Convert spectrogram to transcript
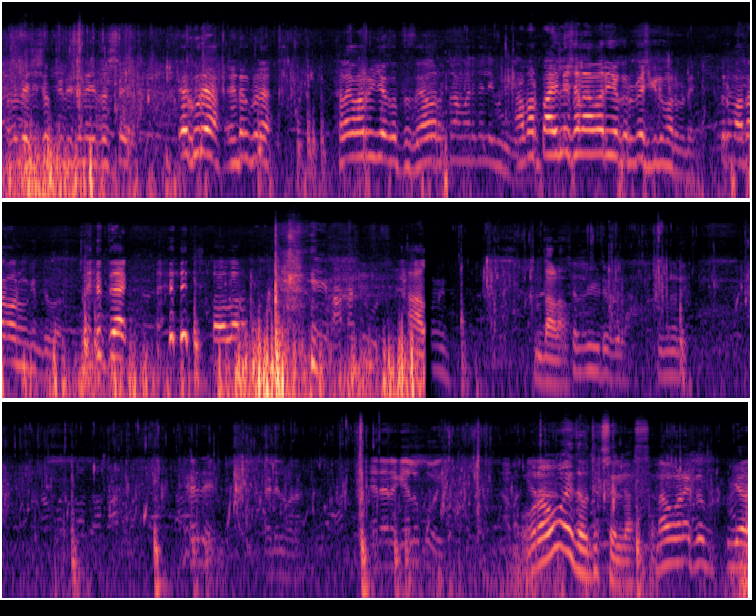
আমি বেশি শক্তি দিছি না এই পাশে। এ ঘুরে হ্যান্ডেল ঘুরে। খেলা আবার ইয়ে করতেছে আবার আবার পাইলে শালা আবার ইয়ে করবে বেশি করে মারবে না। তোর মাথা গরম কিন্তু। দেখ। শালা। দাঁড়াও। ভিডিও করে তিনজনে। ওরাও ওই দাও আসছে। না একটা ইয়ে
